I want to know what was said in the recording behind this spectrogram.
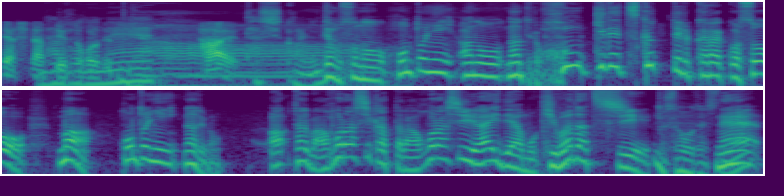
養っているところです。ね。はい。確かに。でもその本当にあのなんていうの本気で作ってるからこそまあ本当になんていうのあ例えばアホらしかったらアホらしいアイデアも際立つしそうですね。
